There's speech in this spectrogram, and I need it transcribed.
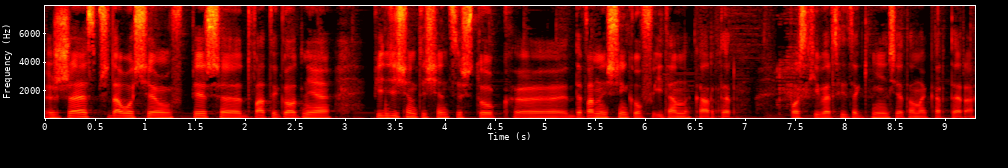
że sprzedało się w pierwsze dwa tygodnie 50 tysięcy sztuk e, Devanishników Ethan Carter polskiej wersji Zaginięcie Etana Cartera.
